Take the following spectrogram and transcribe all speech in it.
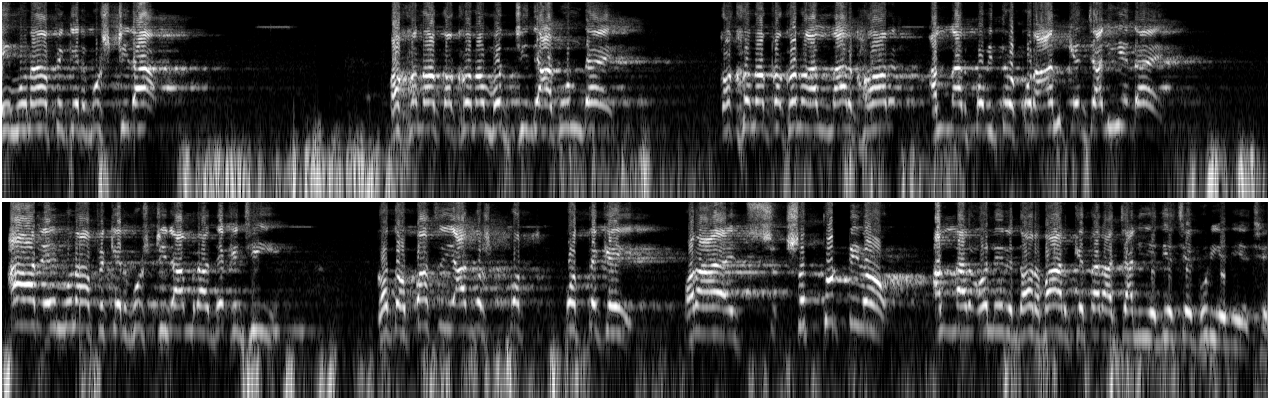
এই মুনাফিকের গোষ্ঠীরা কখনো কখনো মসজিদে আগুন দেয় কখনো কখনো আল্লাহর ঘর, আল্লাহর পবিত্র কোরআনকে জ্বালিয়ে দেয়। আর এই মুনাফিকের গোষ্ঠীরা আমরা দেখেছি, গত পাঁচই আগস্ট পর থেকে প্রায় সত্তরটিরও আল্লাহর অলির দরবারকে তারা জ্বালিয়ে দিয়েছে, গুড়িয়ে দিয়েছে।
